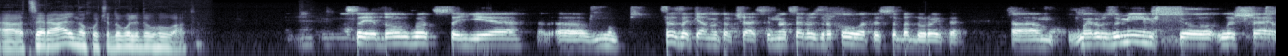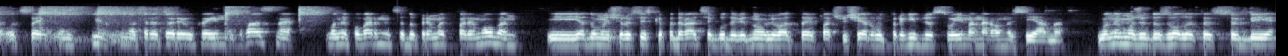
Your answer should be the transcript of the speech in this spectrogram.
е, це реально, хоче доволі довгувати. Це є довго, це є ну, це затягнуто в часі. На це розраховувати себе дурити. Ми розуміємо, що лише оцей конфлікт на території України згасне, вони повернуться до прямих перемовин. І я думаю, що Російська Федерація буде відновлювати в першу чергу торгівлю своїми енергоносіями. Вони можуть дозволити собі е,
